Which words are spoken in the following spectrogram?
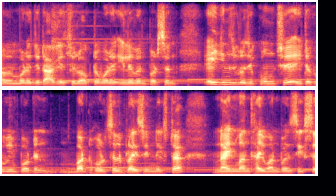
নভেম্বরে, যেটা আগে ছিল অক্টোবরে ইলেভেন পার্সেন্ট এই জিনিসগুলো যে কমছে, এইটা খুব ইম্পর্টেন্ট বাট হোলসেল প্রাইস ইন্ডেক্সটা nine month high one point সিক্সে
